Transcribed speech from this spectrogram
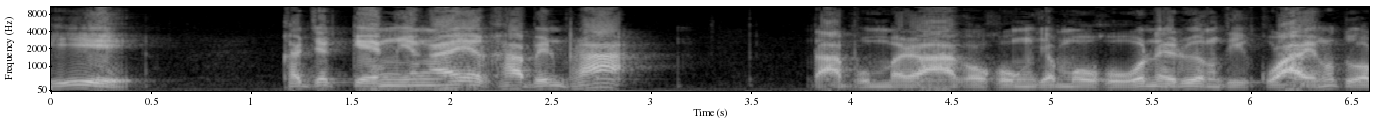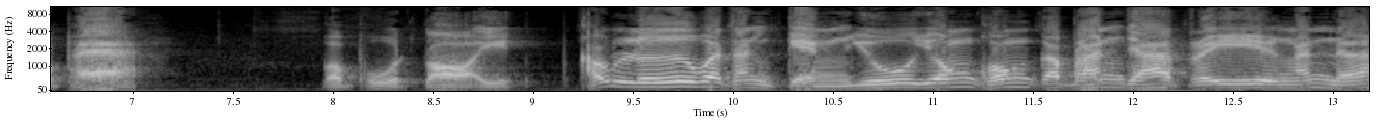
พี่ข้าจะเก่งยังไงข้าเป็นพระ ตาภูมิราก็คงจะโมโหในเรื่องที่ควายของตัวแพ้ ก็พูดต่ออีก เขาลือว่าท่านเก่งอยู่ยงคงกระพันชาตรีงั้นเหรอ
